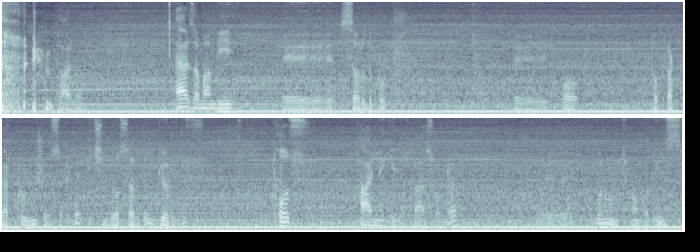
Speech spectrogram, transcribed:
pardon her zaman bir e, sarılık olur. E, o topraklar kurumuş olsa bile içinde o sarılığı görürüz. Toz haline gelir daha sonra. E, bunu unutmamalıyız.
